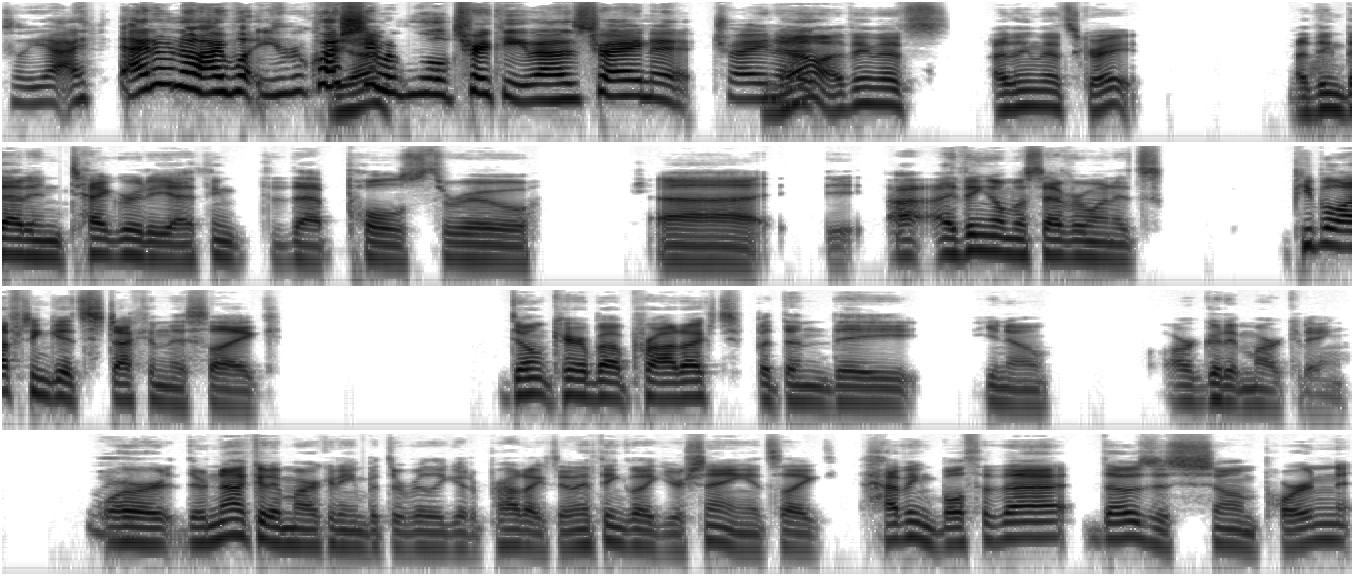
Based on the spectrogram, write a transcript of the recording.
so yeah, I I don't know. I what your question yeah. was a little tricky. I was trying to trying to. No, I think that's I think that's great. I think that integrity. I think that, that pulls through. Uh, I, I think almost everyone. It's people often get stuck in this like don't care about product, but then they you know are good at marketing. Yeah. Or they're not good at marketing, but they're really good at product. And I think, like you're saying, it's like having both of that, those is so important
